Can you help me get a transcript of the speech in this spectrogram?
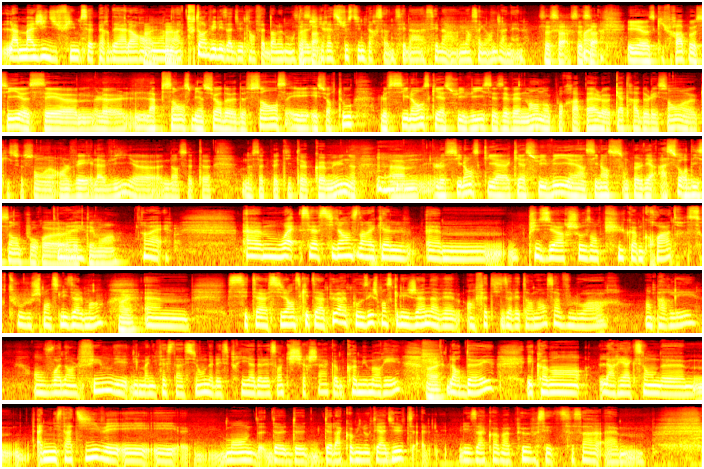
la magie du film se perdait. Alors, on a tout enlevé les adultes, en fait, dans le montage. Il reste juste une personne. C'est la, c'est l'enseignante Janelle. C'est ça, c'est ça. Et euh, ce qui frappe aussi, euh, c'est euh, l'absence, bien sûr, de, de sens et, et, surtout le silence qui a suivi ces événements. Donc, pour rappel, quatre adolescents qui se sont enlevés la vie dans, cette, dans cette petite commune. Mhm. le silence qui a, qui a suivi est un silence, on peut le dire, assourdissant pour les témoins. Ouais. Euh, ouais, c'est un silence dans lequel euh, plusieurs choses ont pu comme croître, surtout, je pense, l'isolement. Ouais. Euh, c'était un silence qui était un peu imposé. Je pense que les jeunes avaient, en fait, ils avaient tendance à vouloir en parler, on voit dans le film des, manifestations de l'esprit adolescent qui cherchait à comme commémorer leur deuil et comment la réaction de, administrative et, et, bon, de, de, de, la communauté adulte les a comme un peu, c'est ça, euh,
